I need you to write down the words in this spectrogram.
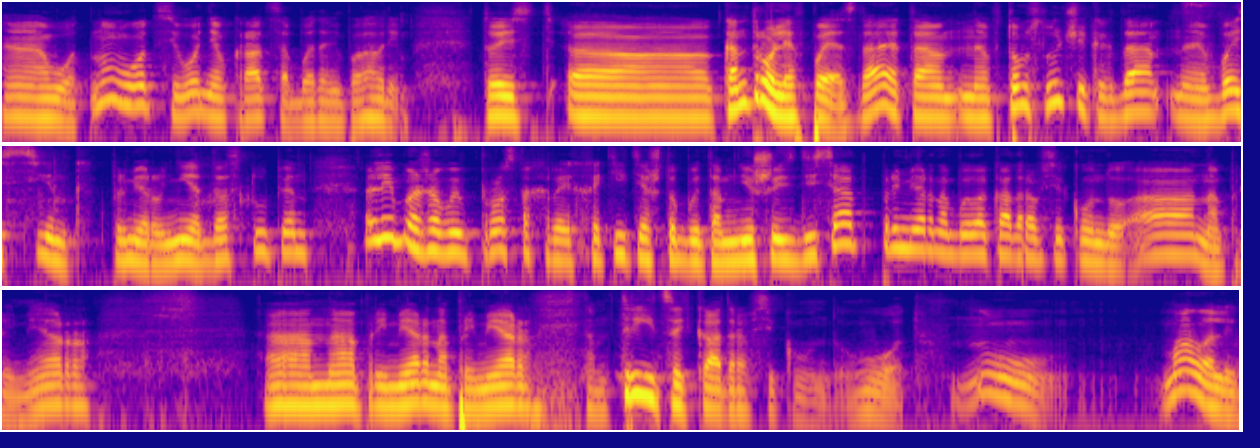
А, вот, ну вот сегодня вкратце об этом и поговорим. То есть э, контроль FPS, да, это в том случае, когда э, VSync, к примеру, недоступен, либо же вы просто хотите, чтобы там не 60 примерно было кадров в секунду, а, например, э, например, например, там 30 кадров в секунду. Вот, ну, мало ли,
